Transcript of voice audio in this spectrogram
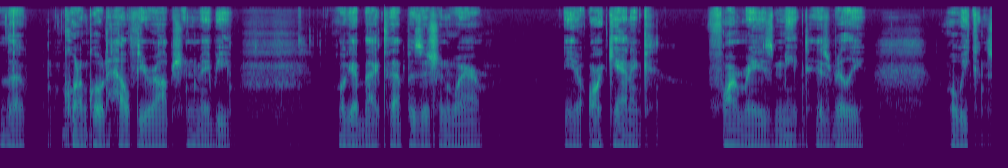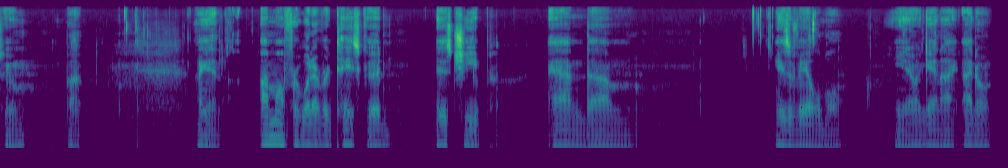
the quote unquote healthier option. Maybe we'll get back to that position where you know organic farm raised meat is really what we consume. But again, I'm all for whatever tastes good, is cheap, and um, is available. You know, again, I, I don't,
